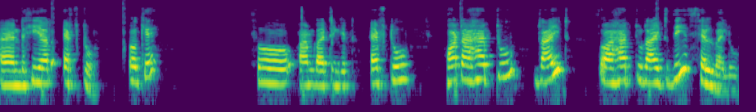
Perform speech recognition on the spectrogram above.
and here F2 okay so I'm writing it F2 what I have to write? So I have to write the cell value.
